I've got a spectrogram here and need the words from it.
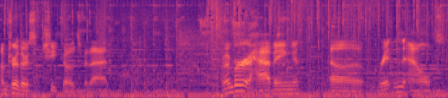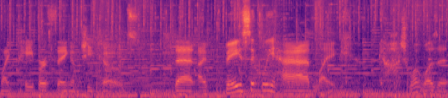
I'm sure there's cheat codes for that. Remember having a written out like paper thing of cheat codes that I basically had like gosh, what was it?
